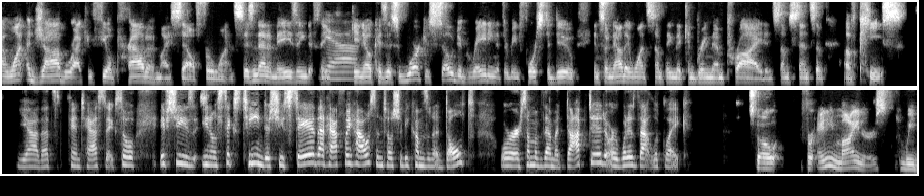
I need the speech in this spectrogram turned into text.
I want a job where I can feel proud of myself for once. Isn't that amazing to think, yeah. you know, because this work is so degrading that they're being forced to do. And so now they want something that can bring them pride and some sense of, of peace. Yeah, that's fantastic. So if she's, you know, 16, does she stay at that halfway house until she becomes an adult or are some of them adopted or what does that look like? So for any minors, we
